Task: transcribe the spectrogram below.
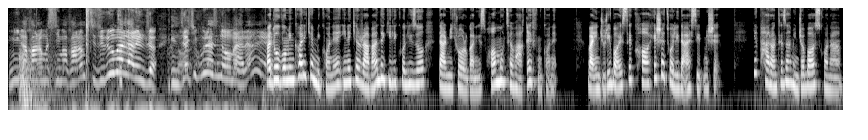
مینا خانم و سیما خانم چیزوری اومدن اینجا اینجا چی از نامحرمه و دومین کاری که می‌کنه اینه که روند گلیکولیزو در میکروارگانیسم ها متوقف می‌کنه و اینجوری باعث کاهش تولید اسید میشه یه پرانتزم اینجا باز کنم.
